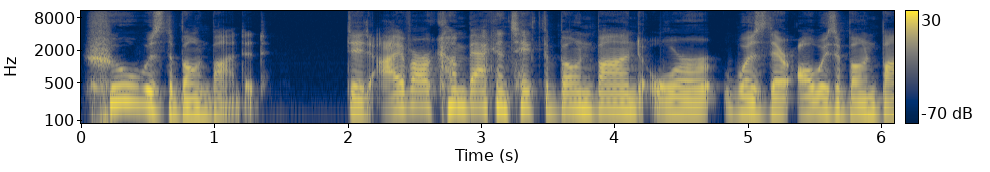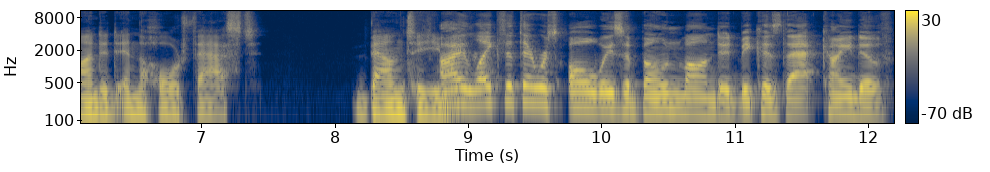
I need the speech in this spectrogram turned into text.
who was the bone bonded? Did Ivar come back and take the bone bond, or was there always a bone bonded in the holdfast bound to you? I like that there was always a bone bonded because that kind of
